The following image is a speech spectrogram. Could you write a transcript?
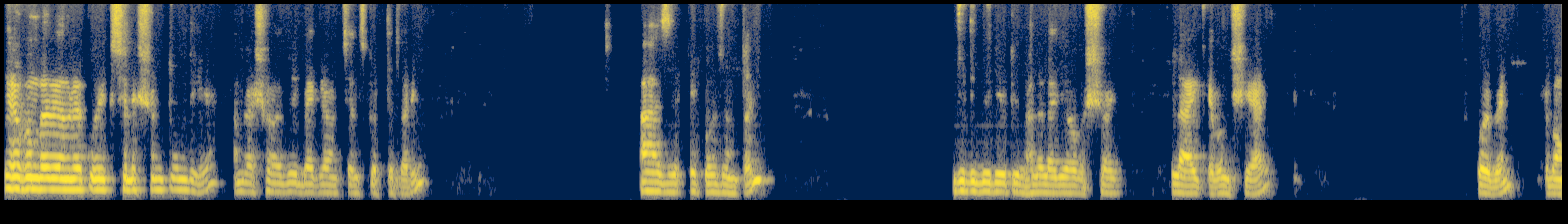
এরকম ভাবে আমরা কুইক সিলেকশন টুল দিয়ে আমরা সহজেই ব্যাকগ্রাউন্ড চেঞ্জ করতে পারি। আজ এ পর্যন্তই। যদি ভিডিওটি ভালো লাগে অবশ্যই লাইক এবং শেয়ার করবেন এবং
